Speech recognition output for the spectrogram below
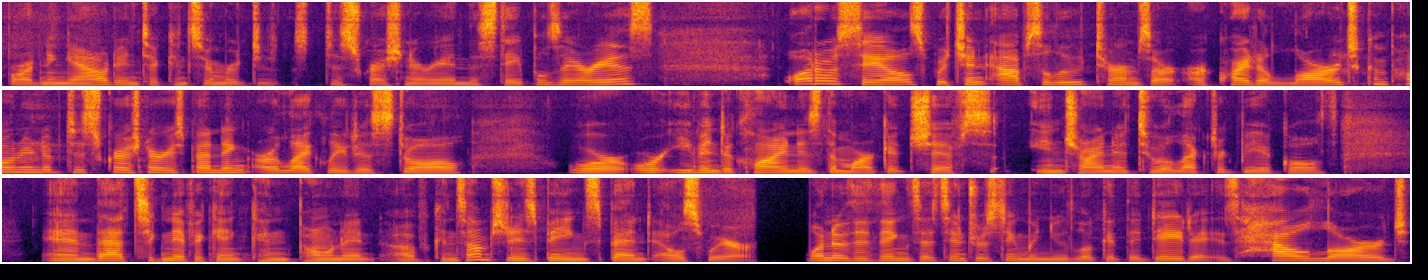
broadening out into consumer dis- discretionary and the staples areas. Auto sales, which in absolute terms are, are quite a large component of discretionary spending, are likely to stall or, or even decline as the market shifts in China to electric vehicles. And that significant component of consumption is being spent elsewhere. One of the things that's interesting when you look at the data is how large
